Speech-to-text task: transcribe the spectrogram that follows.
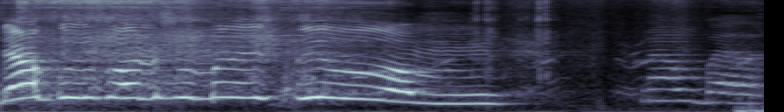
Дякую, Слава, що мене сіла. На вбили.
